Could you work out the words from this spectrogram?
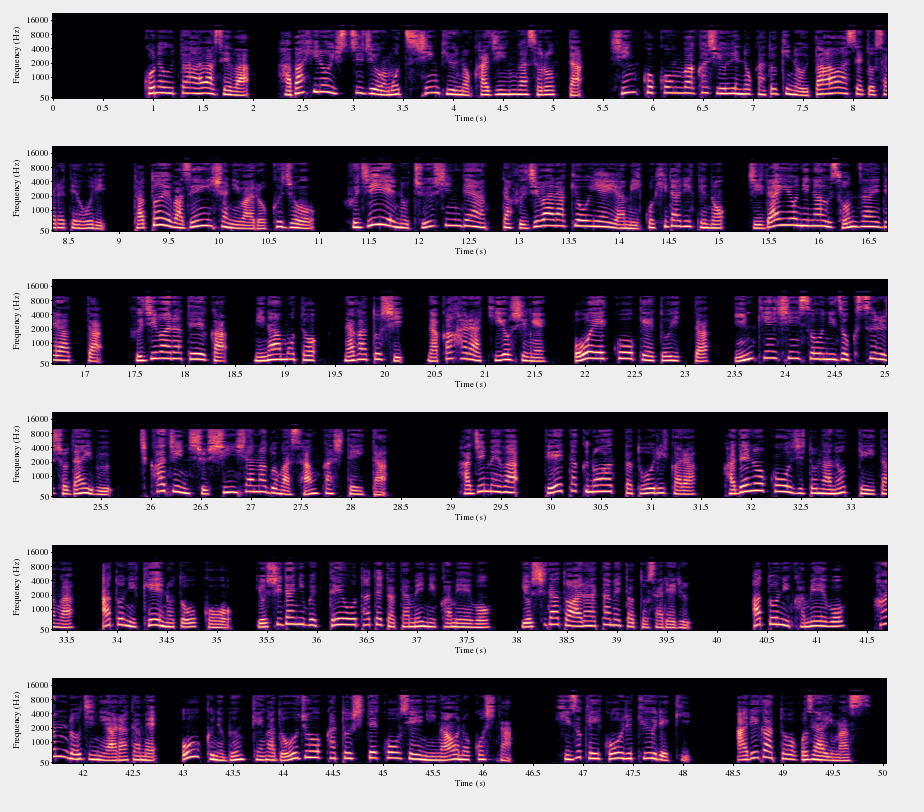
この歌合わせは、幅広い出自を持つ新旧の歌人が揃った新古今和歌集への過渡期の歌合わせとされており、例えば前者には六条、藤家の中心であった藤原京家や巫女左家の時代を担う存在であった藤原定家、源、長門氏、中原清重、大江後継といった陰金真相に属する初代部、地下人出身者などが参加していた。はじめは、邸宅のあった通りから嘉野工事と名乗っていたが、後に慶の投稿、吉田に別邸を建てたために加盟を、吉田と改めたとされる。後に加盟を、甘露寺に改め、多くの文家が同情家として後世に名を残した。日付イコール旧暦。ありがとうございます。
